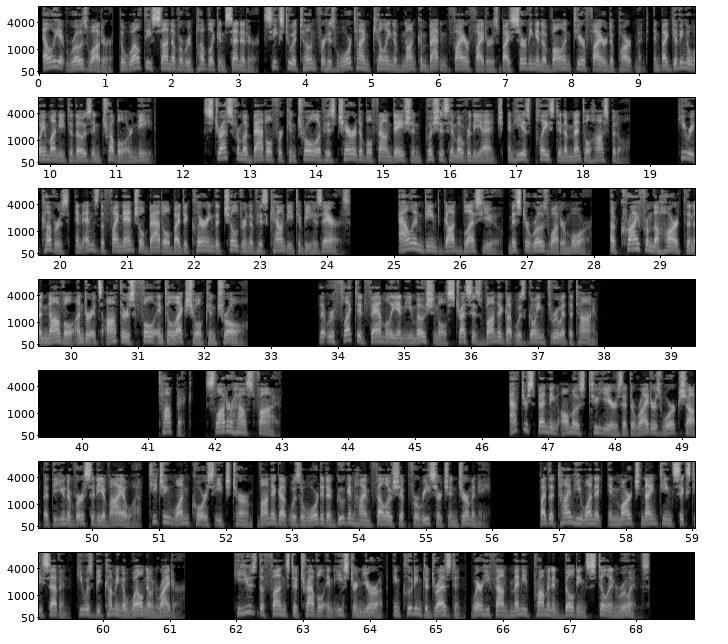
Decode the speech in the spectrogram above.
Elliot Rosewater, the wealthy son of a Republican senator, seeks to atone for his wartime killing of noncombatant firefighters by serving in a volunteer fire department, and by giving away money to those in trouble or need. Stress from a battle for control of his charitable foundation pushes him over the edge, and he is placed in a mental hospital. He recovers, and ends the financial battle by declaring the children of his county to be his heirs. Allen deemed God Bless You, Mr. Rosewater more a cry from the heart than a novel under its author's full intellectual control, that reflected family and emotional stresses Vonnegut was going through at the time. Topic. Slaughterhouse-Five After spending almost two years at the Writers' Workshop at the University of Iowa, teaching one course each term, Vonnegut was awarded a Guggenheim Fellowship for Research in Germany. By the time he won it, in March 1967, he was becoming a well-known writer. He used the funds to travel in Eastern Europe, including to Dresden, where he found many prominent buildings still in ruins.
